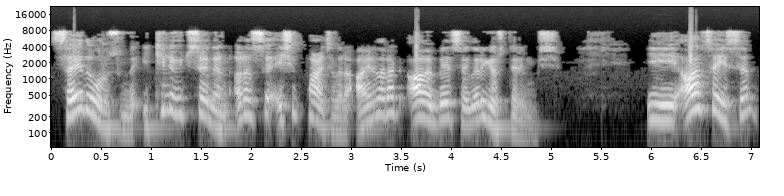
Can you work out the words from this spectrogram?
Sayı doğrusunda 2 ile 3 sayıların arası eşit parçalara ayrılarak A ve B sayıları gösterilmiş. A sayısı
